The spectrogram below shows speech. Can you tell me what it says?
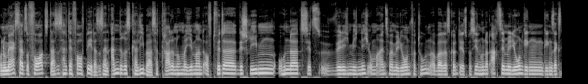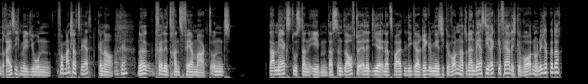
Und du merkst halt sofort, das ist halt der VfB, das ist ein anderes Kaliber. Es hat gerade noch mal jemand auf Twitter geschrieben, 100, jetzt will ich mich nicht um ein, zwei Millionen vertun, aber das könnte jetzt passieren, 118 Millionen gegen, gegen 36 Millionen. Vom Mannschaftswert? Genau. Okay. Ne, Quelle Transfermarkt. Und da merkst du es dann eben. Das sind Laufduelle, die er in der zweiten Liga regelmäßig gewonnen hat. Und dann wäre es direkt gefährlich geworden. Und ich habe gedacht,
